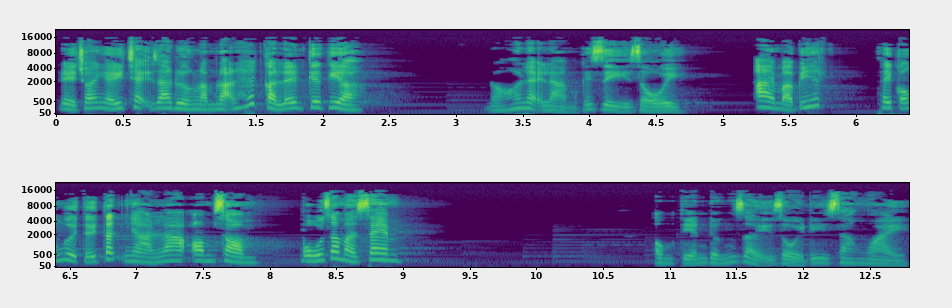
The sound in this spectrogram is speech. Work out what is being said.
để cho anh ấy chạy ra đường làm loạn hết cả lên kia kìa. Nó lại làm cái gì rồi? Ai mà biết, thấy có người tới tận nhà la om sòm, bố ra mà xem. Ông Tiến đứng dậy rồi đi ra ngoài.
